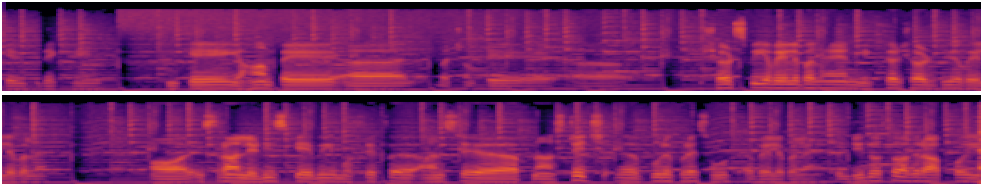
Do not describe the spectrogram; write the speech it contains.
के भी हैं। इनके यहाँ पे बच्चों के शर्ट्स भी अवेलेबल हैं निकर शर्ट भी अवेलेबल हैं। और इस तरह लेडीज़ के भी मुख्तफ अपना स्टिच पूरे पूरे सूट अवेलेबल हैं। तो जी दोस्तों, अगर आपको ये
